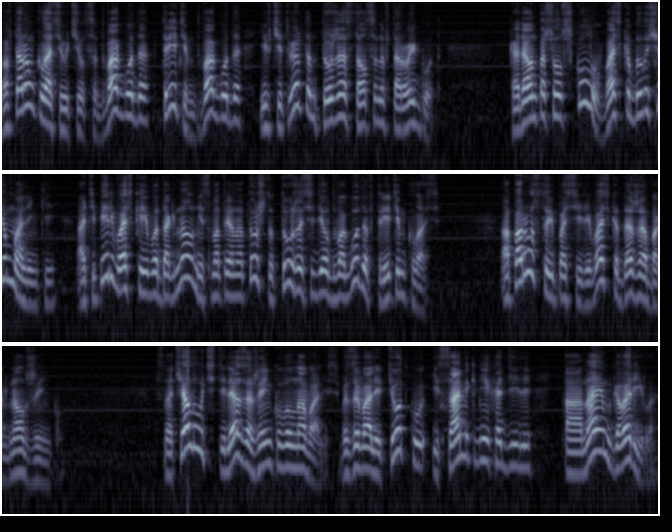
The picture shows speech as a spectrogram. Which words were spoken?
Во втором классе учился два года, в третьем два года и в четвертом тоже остался на второй год. Когда он пошел в школу, Васька был еще маленький, а теперь Васька его догнал, несмотря на то, что тоже сидел два года в третьем классе. А по росту и по силе Васька даже обогнал Женьку. Сначала учителя за Женьку волновались, вызывали тетку и сами к ней ходили, а она им говорила:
